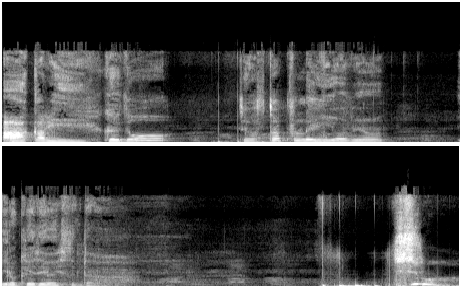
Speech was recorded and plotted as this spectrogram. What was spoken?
아, 까비. 그래도 제가 스타 플레이어면 이렇게 되어 있습니다. 싫어.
